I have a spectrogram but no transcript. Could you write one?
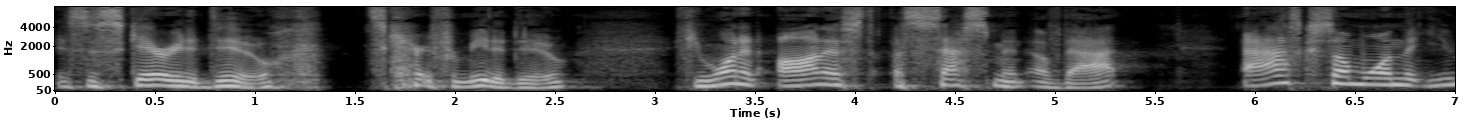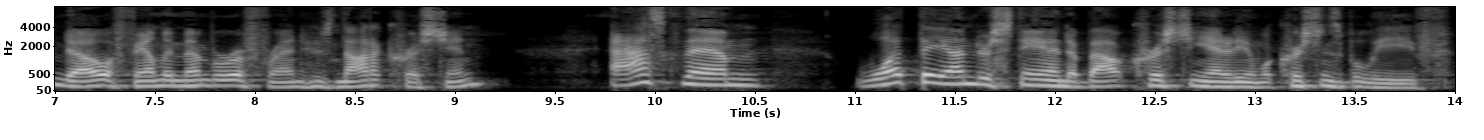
this is scary to do, it's scary for me to do. If you want an honest assessment of that, ask someone that you know, a family member or a friend who's not a Christian, ask them what they understand about Christianity and what Christians believe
